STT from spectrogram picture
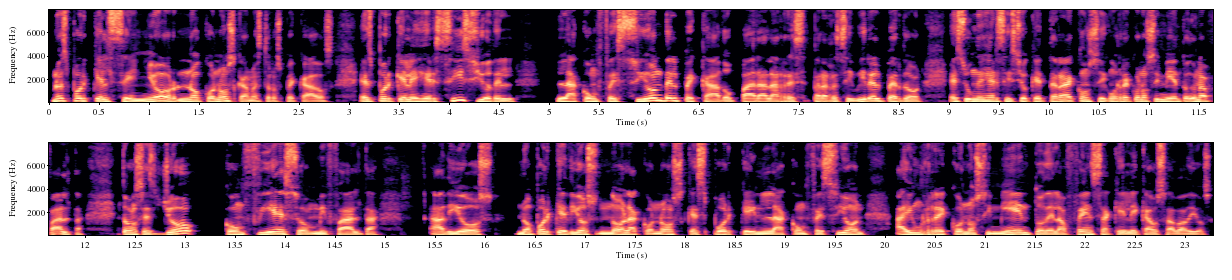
No es porque el Señor no conozca nuestros pecados, es porque el ejercicio del la confesión del pecado para, la, para recibir el perdón es un ejercicio que trae consigo un reconocimiento de una falta. Entonces yo confieso mi falta a Dios, no porque Dios no la conozca, es porque en la confesión hay un reconocimiento de la ofensa que le he causado a Dios,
